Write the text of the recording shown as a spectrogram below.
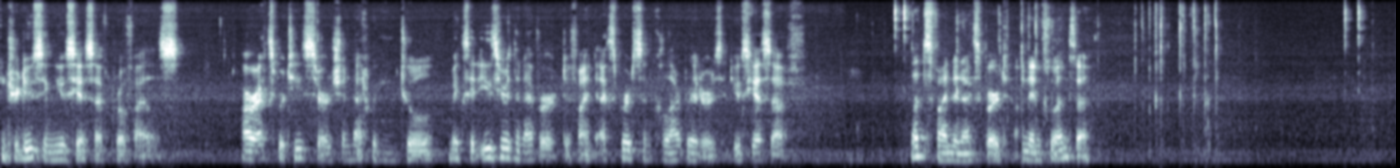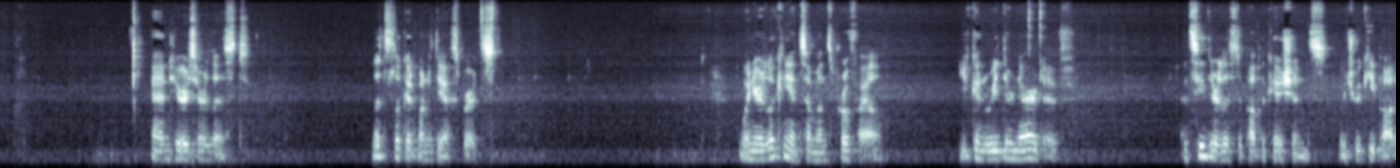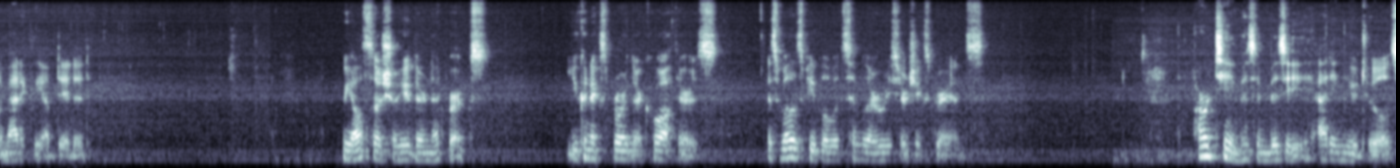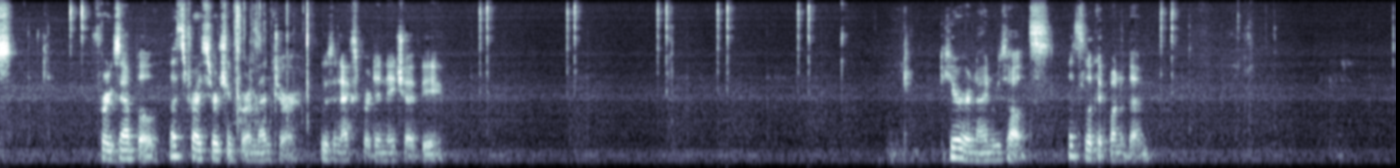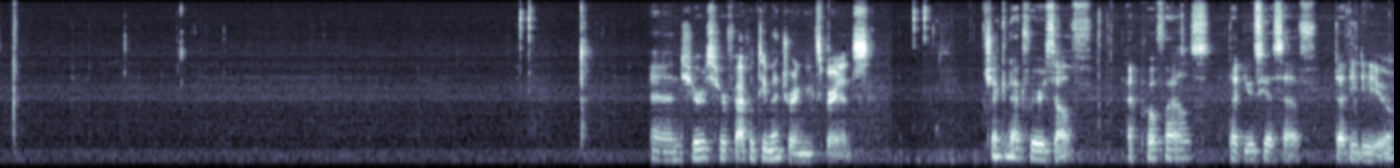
Introducing UCSF Profiles. Our expertise search and networking tool makes it easier than ever to find experts and collaborators at UCSF. Let's find an expert on influenza. And here's our list. Let's look at one of the experts. When you're looking at someone's profile, you can read their narrative and see their list of publications, which we keep automatically updated. We also show you their networks. You can explore their co-authors, as well as people with similar research experience. Our team has been busy adding new tools. For example, let's try searching for a mentor who's an expert in HIV. Here are nine results. Let's look at one of them. And here's her faculty mentoring experience. Check it out for yourself at profiles.ucsf.edu.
